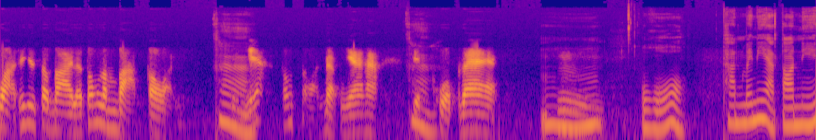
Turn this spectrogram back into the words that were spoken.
กว่าที่จะสบายเราต้องลำบากก่อนค่ะอย่างเงี้ย ต้องสอนแบบเนี้ยฮะเจ็ดค่ะขวบแรก อือืมมโอ้โหทันไหมเนี่ย ตอนนี้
